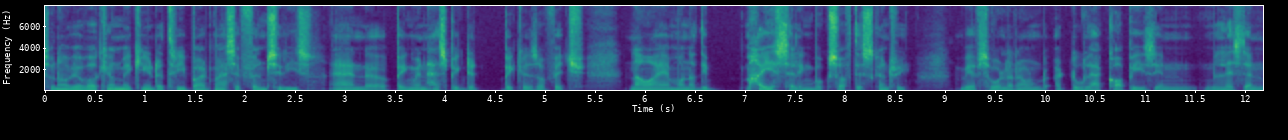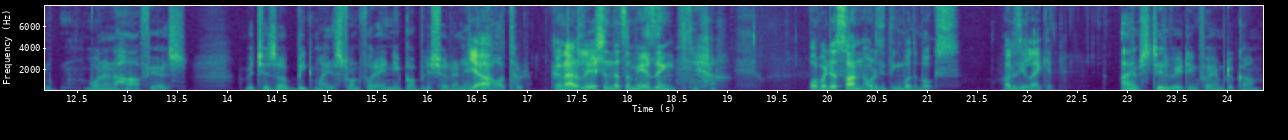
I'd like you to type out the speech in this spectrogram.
So now we are working on making it a three-part massive film series, and uh, Penguin has picked it because of which now I am one of the highest-selling books of this country. We have sold around uh, two lakh copies in less than one and a half years, which is a big milestone for any publisher and any Yeah. author. Congratulations, that's amazing. Yeah. What about your son? How does he think about the books? How does he like it? I am still waiting for him to come.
